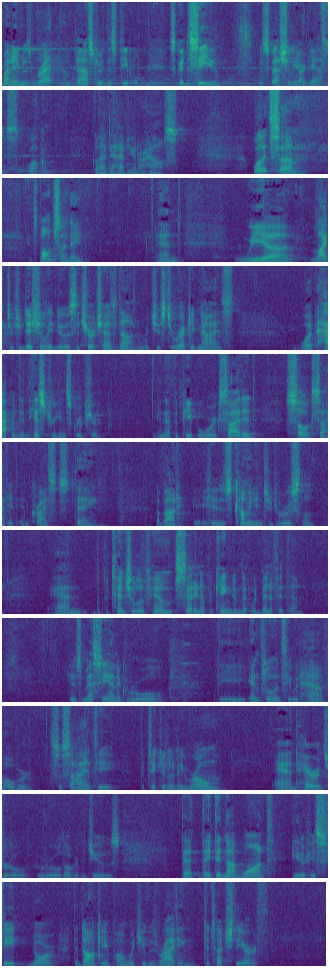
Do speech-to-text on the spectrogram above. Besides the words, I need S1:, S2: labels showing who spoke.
S1: My name is Brett. I'm pastor of this people. It's good to see you, especially our guests. Welcome. Glad to have you in our house. Well, it's, um, it's Palm Sunday, and we uh, like to traditionally do as the church has done, which is to recognize what happened in history in Scripture, and that the people were excited, so excited in Christ's day about his coming into Jerusalem and the potential of him setting up a kingdom that would benefit them. His messianic rule, the influence he would have over society, particularly Rome, and Herod's rule, who ruled over the Jews, that they did not want either his feet nor the donkey upon which he was riding to touch the earth.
